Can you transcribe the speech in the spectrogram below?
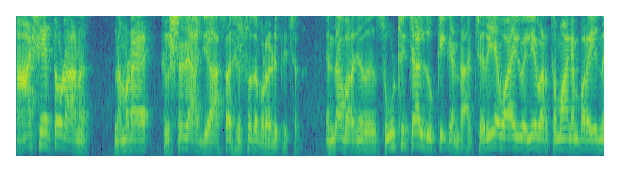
ആശയത്തോടാണ് നമ്മുടെ കൃഷ്ണരാജ് അസഹിഷ്ണുത പ്രകടിപ്പിച്ചത്. എന്താ പറഞ്ഞത്? സൂക്ഷിച്ചാൽ ദുഃഖിക്കണ്ട. ചെറിയ വായിൽ വലിയ വർത്തമാനം പറയുന്ന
